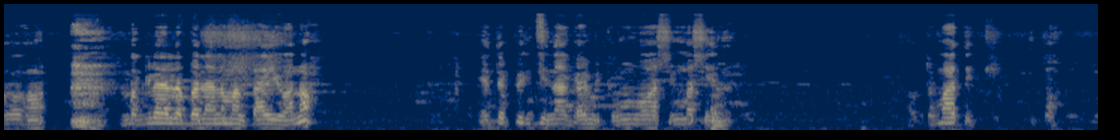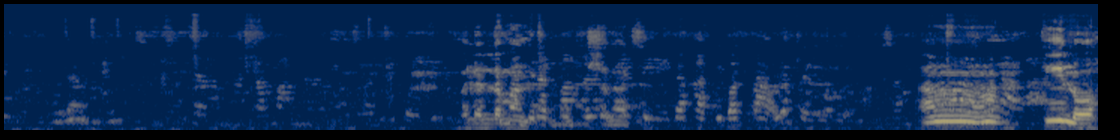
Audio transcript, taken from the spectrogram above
So, maglalaban na naman tayo, ano? Ito po yung ginagamit kong washing machine. Automatic. Ito. Walang laman. Bubuksan natin. Ang kilo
